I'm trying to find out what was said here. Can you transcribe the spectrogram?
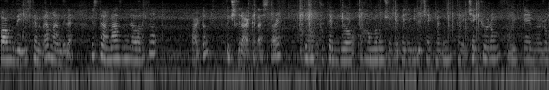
bandı değil, yüz temizleme mendili. Yüz temizleme mendili pardon 3 lira arkadaşlar. Dilim sürtebiliyor. Hamladım çünkü epeyce video çekmedim. Hani çekiyorum ama yükleyemiyorum.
